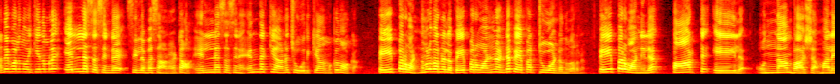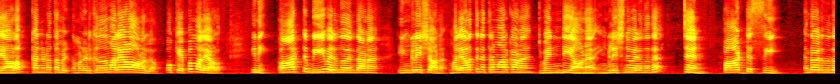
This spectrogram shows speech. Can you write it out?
അതേപോലെ നോക്കിയാൽ നമ്മൾ എൽ എസ് എസിന്റെ സിലബസ് ആണ് കേട്ടോ. എൽ എസ് എസിന് എന്തൊക്കെയാണ് ചോദിക്കുക നമുക്ക് നോക്കാം. പേപ്പർ വൺ നമ്മൾ പറഞ്ഞല്ലോ പേപ്പർ വൺ ഉണ്ട് പേപ്പർ ടു ഉണ്ടെന്ന് പറഞ്ഞു. പേപ്പർ വണ്ണിൽ പാർട്ട് എയിൽ ഒന്നാം ഭാഷ മലയാളം കന്നഡ തമിഴ് നമ്മൾ എടുക്കുന്നത് മലയാളം ആണല്ലോ. ഓക്കെ അപ്പം മലയാളം. ഇനി പാർട്ട് ബി വരുന്നത് എന്താണ്? ഇംഗ്ലീഷ് ആണ്. മലയാളത്തിന് എത്ര മാർക്കാണ് ട്വന്റി ആണ്. ഇംഗ്ലീഷിന് വരുന്നത് ടെൻ പാർട്ട് സി എന്താ വരുന്നത്?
